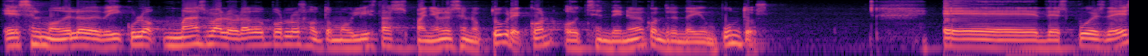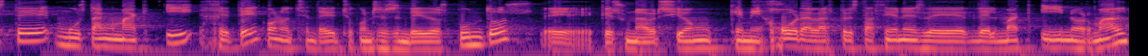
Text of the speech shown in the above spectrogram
es el modelo de vehículo más valorado por los automovilistas españoles en octubre, con 89,31 puntos. Eh, después de este, Mustang Mach-E GT con 88,62 puntos, eh, que es una versión que mejora las prestaciones de- del Mach-E normal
